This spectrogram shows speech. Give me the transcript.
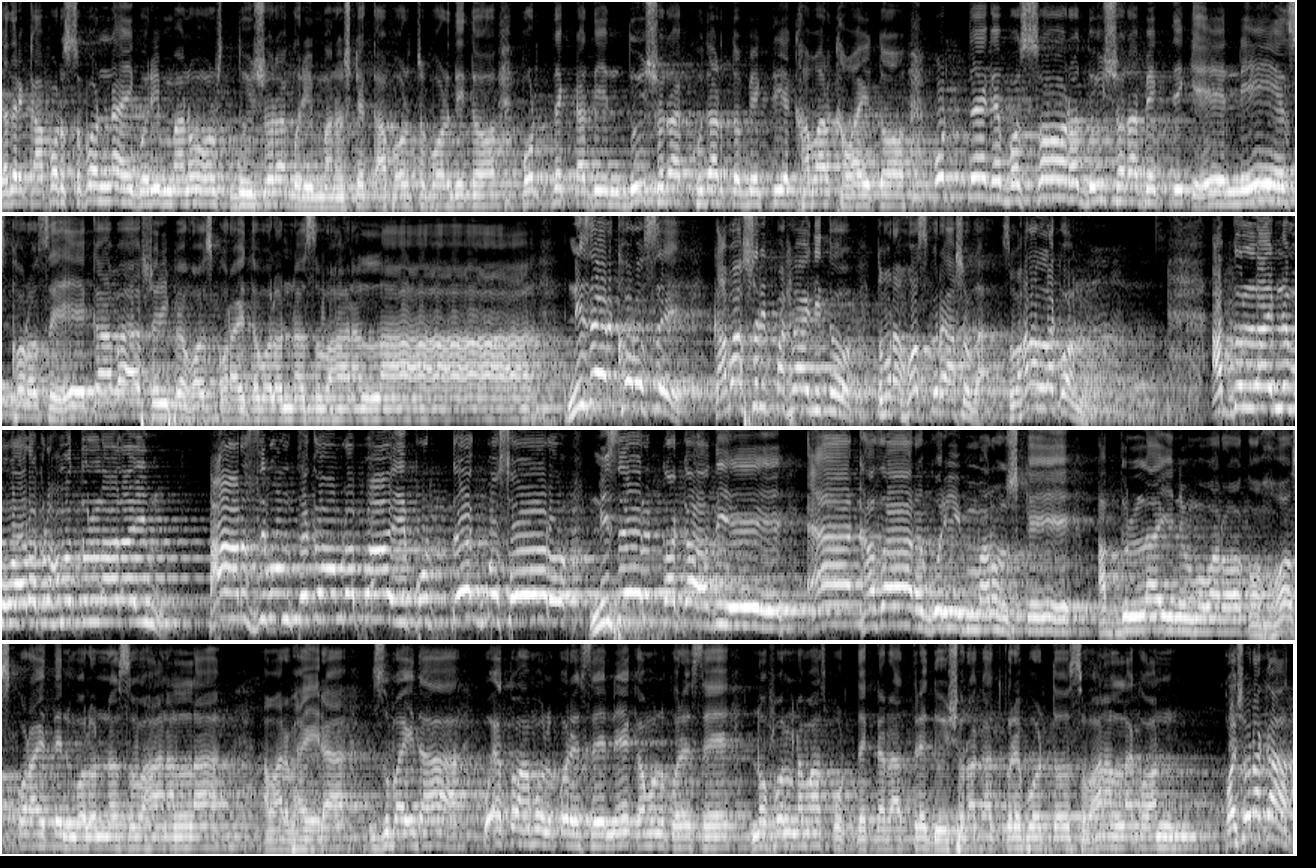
যাদের কাপড় চোপড় নাই, গরিব মানুষ, দুইশোটা গরিব মানুষকে কাপড় চোপড় দিত। প্রত্যেকটা দিন দুইশোটা ক্ষুধার্ত ব্যক্তিকে খাবার খাওয়াইতো। প্রত্যেক বছর দুইশোটা ব্যক্তিকে নিজ খরচে কাবা শরীফে হজ করাইতো বলুন না সুবাহান আল্লাহ নিজের খরচে কাবা শরীফ পাঠায় দিত, তোমরা হজ করে আসো গা সুবাহান আল্লাহ কন। আবদুল্লাহ ইবনে মুবারক রহমতুল্লাহ আলাইহিম তার জীবন থেকে আমরা পাই প্রত্যেক বছর নিজের টাকা দিয়ে এক হাজার গরিব মানুষকে আবদুল্লাহ ইনি মোবারক হজ করাইতেন বলুন না সুবাহান আল্লাহ আমার ভাইরা জুবাইদা এত আমল করেছে, নেক আমল করেছে, নফল নামাজ প্রত্যেকটা রাত্রে দুইশো রাকাত করে পড়তো সুবাহান আল্লাহ কন। কয়শো রাকাত?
